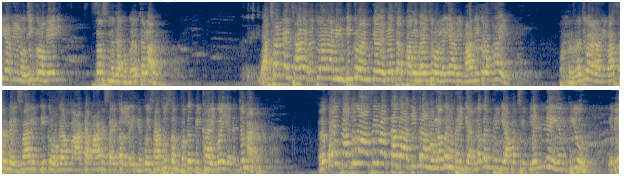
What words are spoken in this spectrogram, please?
પારકી અને એનો દીકરો બે સરસ મજાનું ઘર ચલાવે. વાછરને છારે રજવાડાની દીકરો એમ કહેવાય, બે ચાર પાલી બાજરો લઈ આવી, માં દીકરો ખાય. પણ રજવાડાની વાસરડે સ્વારી દીકરો ગામમાં આટા મારે સાયકલ લઈને કોઈ સાધુ સંત ભગત ભિખારી હોય અને જમાડે. હવે કોઈ સાધુના આશીર્વાદ થતા દીકરાનું લગ્ન થઈ ગયા, લગ્ન થઈ ગયા પછી બેનને એમ થયું કે બે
